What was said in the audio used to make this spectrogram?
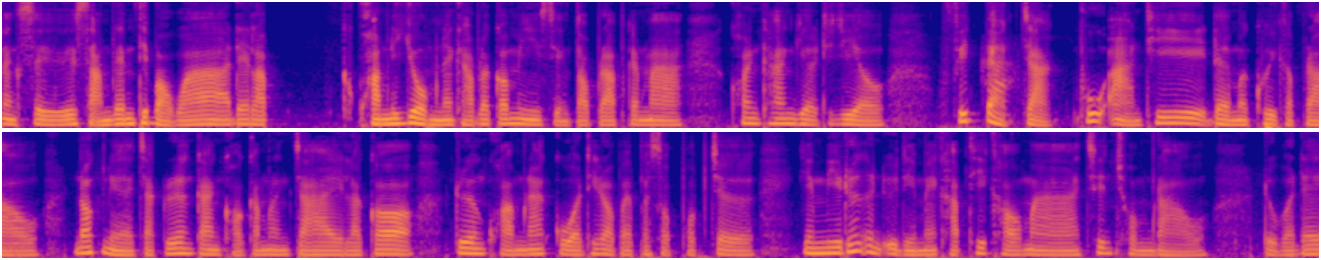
หนังสือสามเล่มที่บอกว่าได้รับความนิยมนะครับ แล้วก็มีเสียงตอบรับกันมาค่อนข้างเยอะทีเดียว ฟีดแบ็จากผู้อ่านที่เดินมาคุยกับเรา นอกเหนือจากเรื่องการขอกำลังใจ แล้วก็เรื่องความน่ากลัวที่เราไปประสบพบเจอ ยังมีเรื่องอื่นๆอีกไหมครับ ที่เขามาชื่นชมเรา หรือว่าได้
